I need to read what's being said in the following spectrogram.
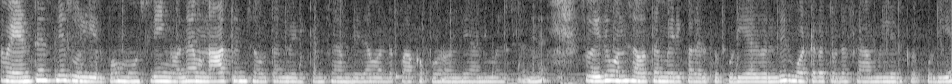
நம்ம என்ட்ரன்ஸ்லேயே சொல்லியிருப்போம். மோஸ்ட்லி இங்கே வந்து நம்ம north and south American family தான் வந்து பார்க்க போகிறோம் இல்லையா அனிமல்ஸ்லேருந்து ஸோ இது வந்து சவுத் அமெரிக்காவில் இருக்கக்கூடிய அது வந்து ஒட்டகத்தோட ஃபேமிலியில் இருக்கக்கூடிய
